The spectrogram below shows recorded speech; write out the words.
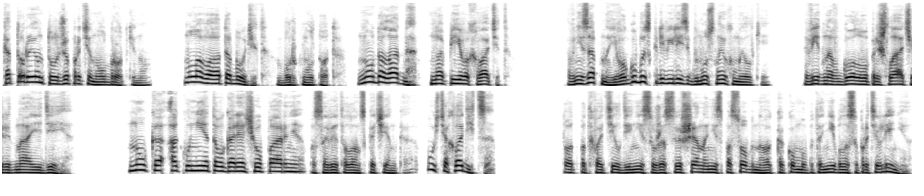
которые он тут же протянул Броткину. «Маловато будет», — буркнул тот. «Ну да ладно, на пиво хватит». Внезапно его губы скривились в гнусной ухмылке. Видно, в голову пришла очередная идея. «Ну-ка, окуни этого горячего парня», — посоветовал он Скаченко. «Пусть охладится». Тот подхватил Дениса, уже совершенно неспособного к какому бы то ни было сопротивлению,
